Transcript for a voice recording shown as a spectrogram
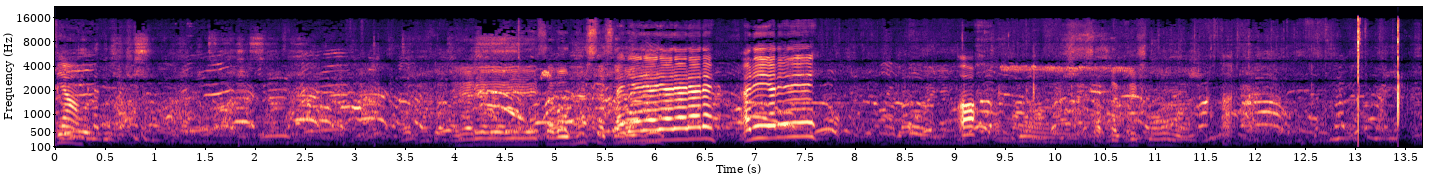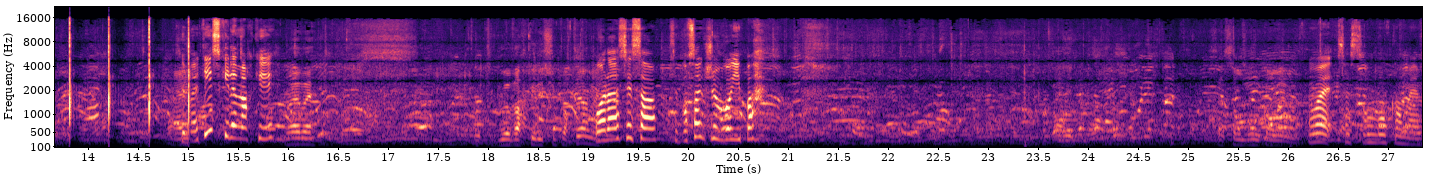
Bien. Allez, allez, allez, allez, ça va au bout, ça, ça Allez, va allez, allez, allez, allez, allez, allez, allez. Oh, Bon, euh, ça plaque vachement. ouais. c'est Baptiste qui l'a marqué? Ouais, ouais. Tu dois voir que les supporters, mais Voilà, c'est ça. C'est pour ça que je ne voyais pas. allez. Ça sent bon quand même. Ouais, ça sent bon quand même.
